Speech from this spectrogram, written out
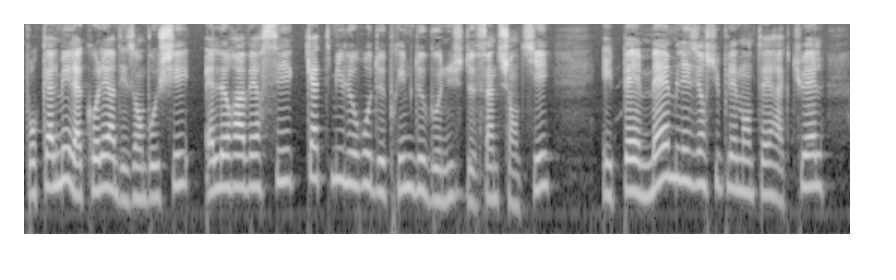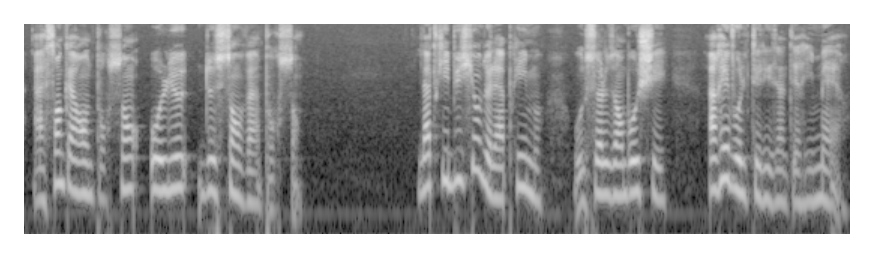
pour calmer la colère des embauchés, elle leur a versé 4000 euros de prime de bonus de fin de chantier et paie même les heures supplémentaires actuelles à 140% au lieu de 120%. L'attribution de la prime aux seuls embauchés a révolté les intérimaires.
